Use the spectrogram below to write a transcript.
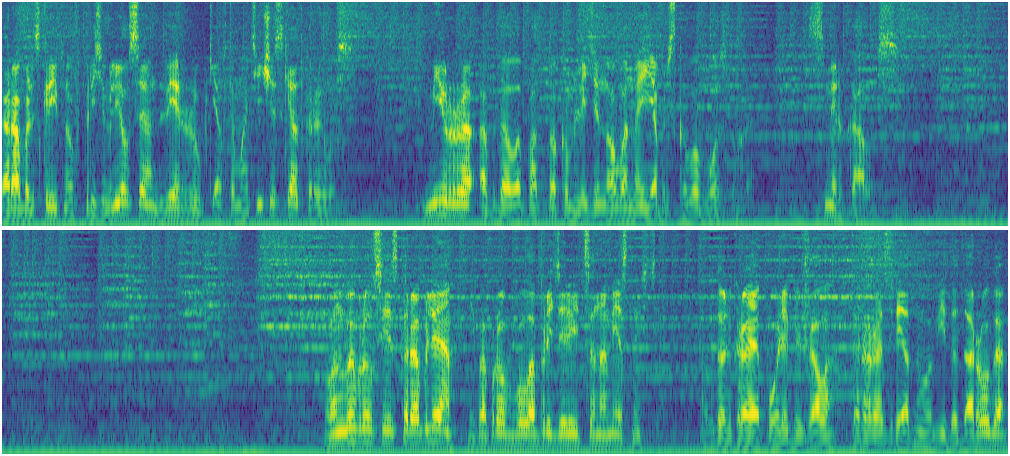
Корабль, скрипнув, приземлился, дверь рубки автоматически открылась. Мирра обдала потоком ледяного ноябрьского воздуха. Смеркалось. Он выбрался из корабля и попробовал определиться на местности. Вдоль края поля бежала второразрядного вида дорога,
